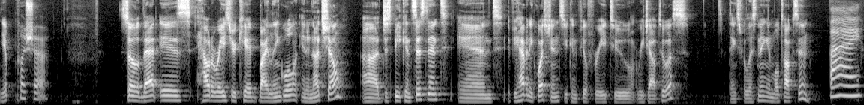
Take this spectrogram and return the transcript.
Yep. for sure. So that is how to raise your kid bilingual in a nutshell. Uh, just be consistent, and if you have any questions, you can feel free to reach out to us. Thanks for listening, and we'll talk soon. Bye.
